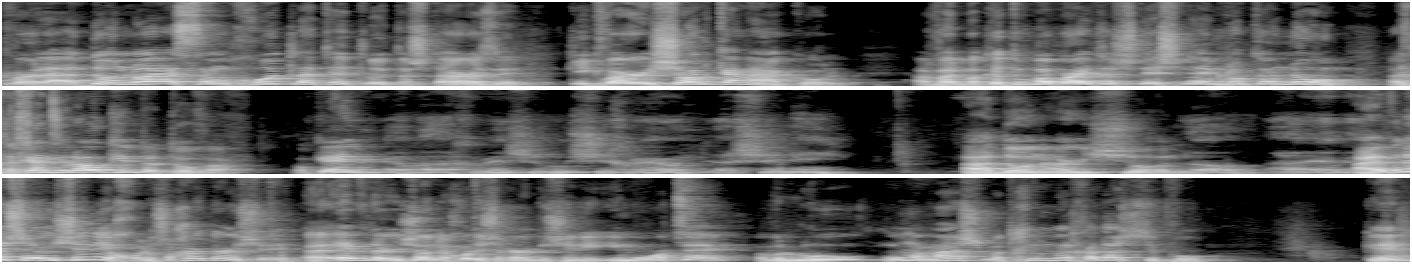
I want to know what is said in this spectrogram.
כבר לאדון לא היה סמכות לתת לו את השטר הזה, כי כבר הראשון קנה הכל. אבל בכתוב בברייתא ששניהם לא קנו, אז לכן זה לא הוקים את הטובה, אוקיי? אבל אחרי שהוא שחרר את השני, האדון הראשון, לא, העבד, העבד הש- הראשני יכול לשחרר את הראשון, העבד הראשון יכול לשחרר את השני, אם הוא רוצה, אבל הוא, הוא ממש מתחיל מחדש סיפור, כן?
